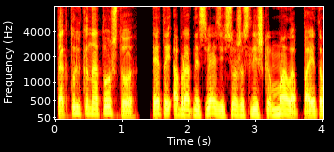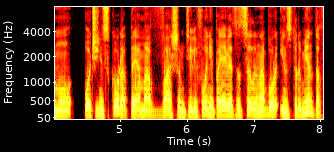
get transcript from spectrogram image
так только на то, что этой обратной связи все же слишком мало, поэтому очень скоро прямо в вашем телефоне появится целый набор инструментов,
